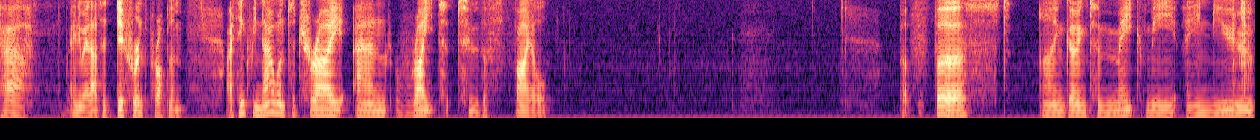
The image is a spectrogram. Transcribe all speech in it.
Ah, anyway, that's a different problem. I think we now want to try and write to the file. But first, I'm going to make me a new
